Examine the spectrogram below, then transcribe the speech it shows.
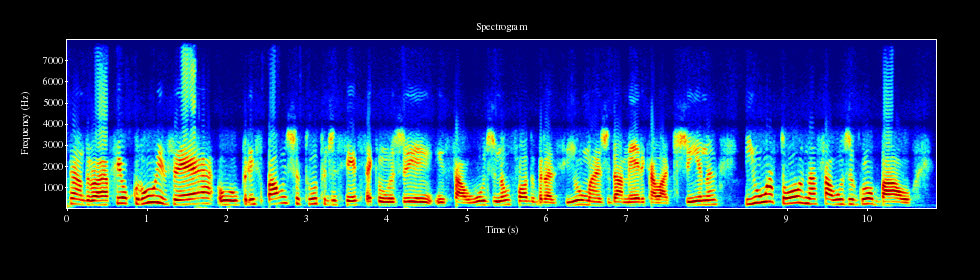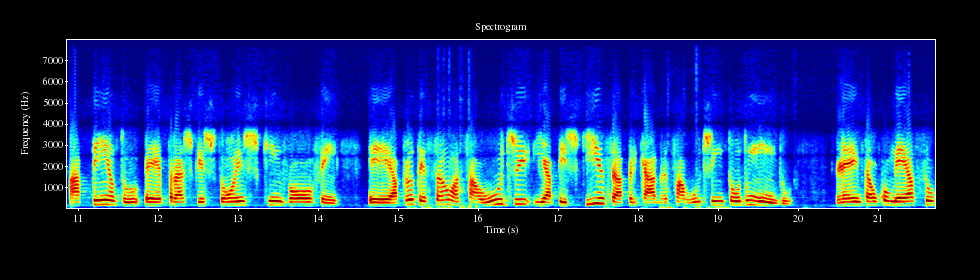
Sandro, a Fiocruz é o principal instituto de ciência e tecnologia em saúde, não só do Brasil, mas da América Latina, e um ator na saúde global, atento é, para as questões que envolvem é, a proteção à saúde e a pesquisa aplicada à saúde em todo o mundo. É, então, começo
